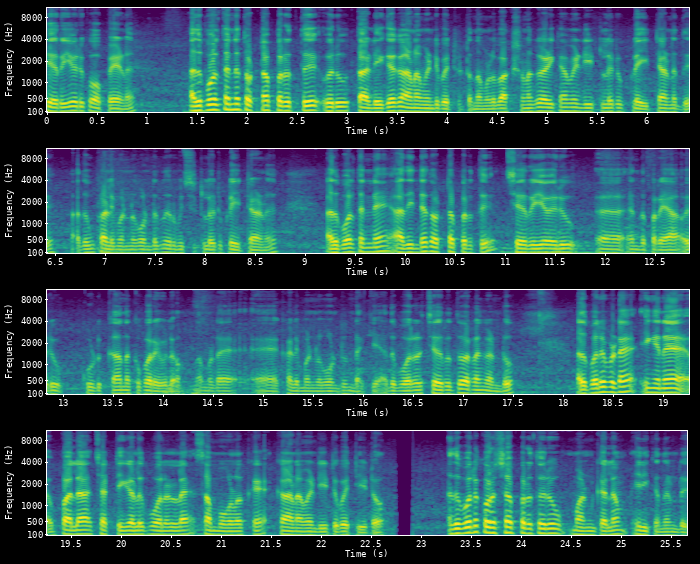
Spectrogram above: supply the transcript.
ചെറിയൊരു കോപ്പയാണ്. അതുപോലെ തന്നെ തൊട്ടപ്പുറത്ത് ഒരു തളിക കാണാൻ വേണ്ടി പറ്റും നമ്മൾ ഭക്ഷണമൊക്കെ കഴിക്കാൻ വേണ്ടിയിട്ടുള്ള ഒരു പ്ലേറ്റാണിത് അതും കളിമണ്ണ് കൊണ്ട് നിർമ്മിച്ചിട്ടുള്ള ഒരു പ്ലേറ്റാണ് അതുപോലെ തന്നെ അതിന്റെ തൊട്ടപ്പുറത്ത് ചെറിയൊരു എന്താ പറയുക ഒരു കുടുക്കാന്നൊക്കെ പറയുമല്ലോ നമ്മുടെ കളിമണ്ണ് കൊണ്ട് ഉണ്ടാക്കി അതുപോലെ ചെറുത് വരണം കണ്ടു. അതുപോലെ ഇവിടെ ഇങ്ങനെ പല ചട്ടികൾ പോലുള്ള സംഭവങ്ങളൊക്കെ കാണാൻ വേണ്ടിയിട്ട് പറ്റിയിട്ടോ. അതുപോലെ കുറച്ചപ്പുറത്തൊരു മൺകലം ഇരിക്കുന്നുണ്ട്.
